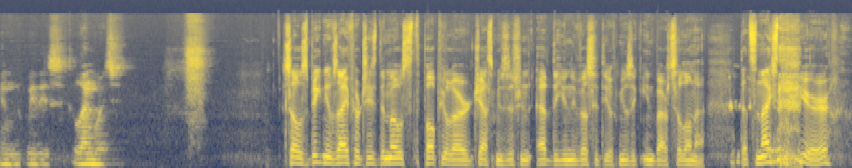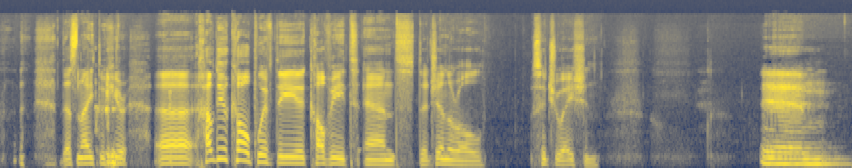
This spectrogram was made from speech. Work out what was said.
and with his language so Zbigniew Seifert is the most popular jazz musician at the University of Music in Barcelona. That's nice to hear. That's nice to hear. Uh, how do you cope with the COVID and the general situation? Um,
